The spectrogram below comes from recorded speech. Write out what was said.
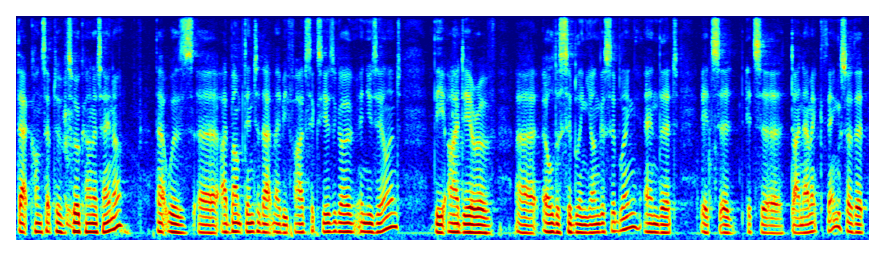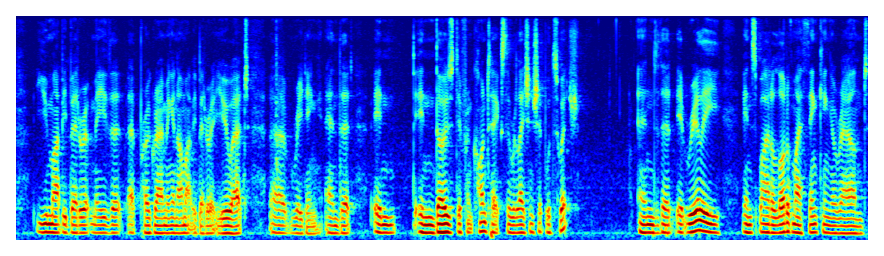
that concept of tuakana taina that was, uh, I bumped into that maybe five, six years ago in New Zealand. The idea of uh, elder sibling, younger sibling, and that it's a, it's a dynamic thing so that you might be better at me that, at programming and I might be better at you at uh, reading and that in, in those different contexts the relationship would switch and that it really inspired a lot of my thinking around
